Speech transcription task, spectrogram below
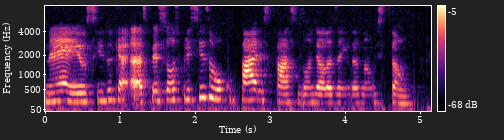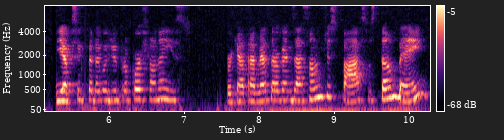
né? Eu sinto que as pessoas precisam ocupar espaços onde elas ainda não estão. E a psicopedagogia proporciona isso. Porque através da organização de espaços também,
